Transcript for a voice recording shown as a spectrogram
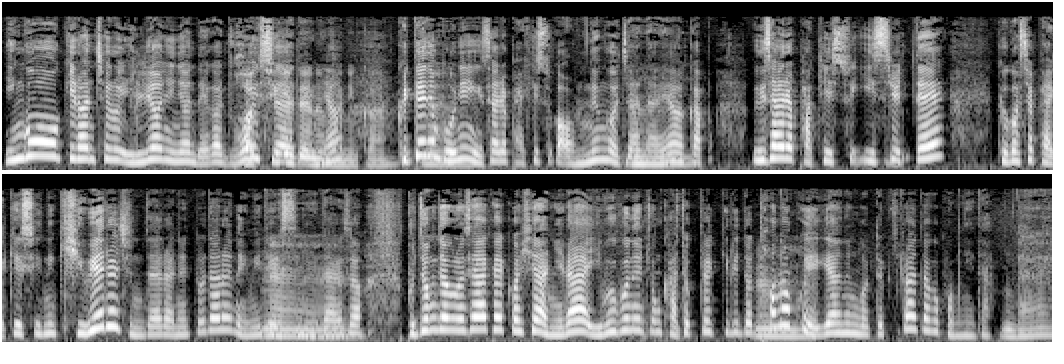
인공호흡기를 한 채로 1년, 2년 내가 누워 있어야 되는 거니까. 그때는 네. 본인 의사를 밝힐 수가 없는 거잖아요. 음. 그러니까 의사를 밝힐 수 있을 때 그것을 밝힐 수 있는 기회를 준다라는 또 다른 의미도 네. 있습니다. 그래서 부정적으로 생각할 것이 아니라 이 부분을 좀 가족들끼리도 터놓고 음. 얘기하는 것도 필요하다고 봅니다. 네.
